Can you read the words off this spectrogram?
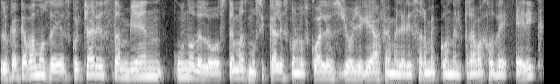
Lo que acabamos de escuchar es también uno de los temas musicales con los cuales yo llegué a familiarizarme con el trabajo de Eric.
